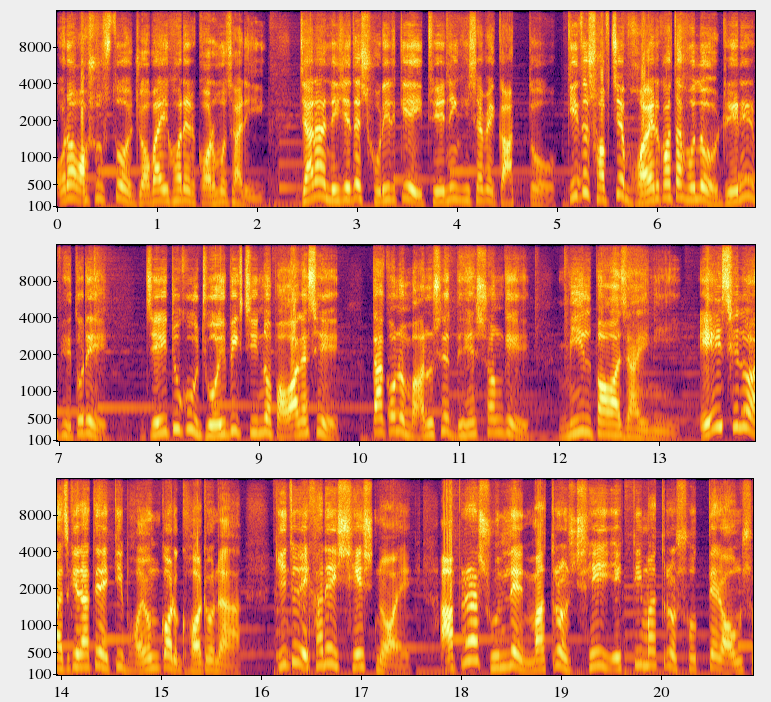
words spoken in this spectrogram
ওরা অসুস্থ জবাই ঘরের কর্মচারী, যারা নিজেদের শরীরকেই ট্রেনিং হিসাবে কাটত। কিন্তু সবচেয়ে ভয়ের কথা হলো ড্রেনের ভেতরে যেইটুকু জৈবিক চিহ্ন পাওয়া গেছে, তা কোনো মানুষের দেহের সঙ্গে মিল পাওয়া যায়নি। এই ছিল আজকে রাতে একটি ভয়ঙ্কর ঘটনা। কিন্তু এখানেই শেষ নয়। আপনারা শুনলেন মাত্র সেই একটি মাত্র সত্যের অংশ।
